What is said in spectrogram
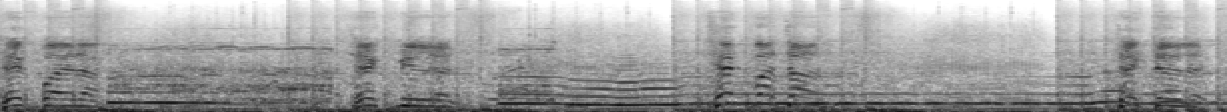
tek bayrak, tek millet, tek vatan, tek devlet.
